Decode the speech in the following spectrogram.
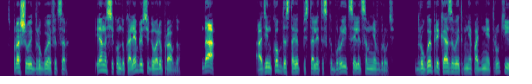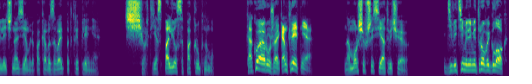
— спрашивает другой офицер. Я на секунду колеблюсь и говорю правду. «Да». Один коп достает пистолет из кобуры и целится мне в грудь. Другой приказывает мне поднять руки и лечь на землю, пока вызывает подкрепление. Черт, я спалился по-крупному. «Какое оружие? Конкретнее!» Наморщившись, я отвечаю. Девятимиллиметровый глок!»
